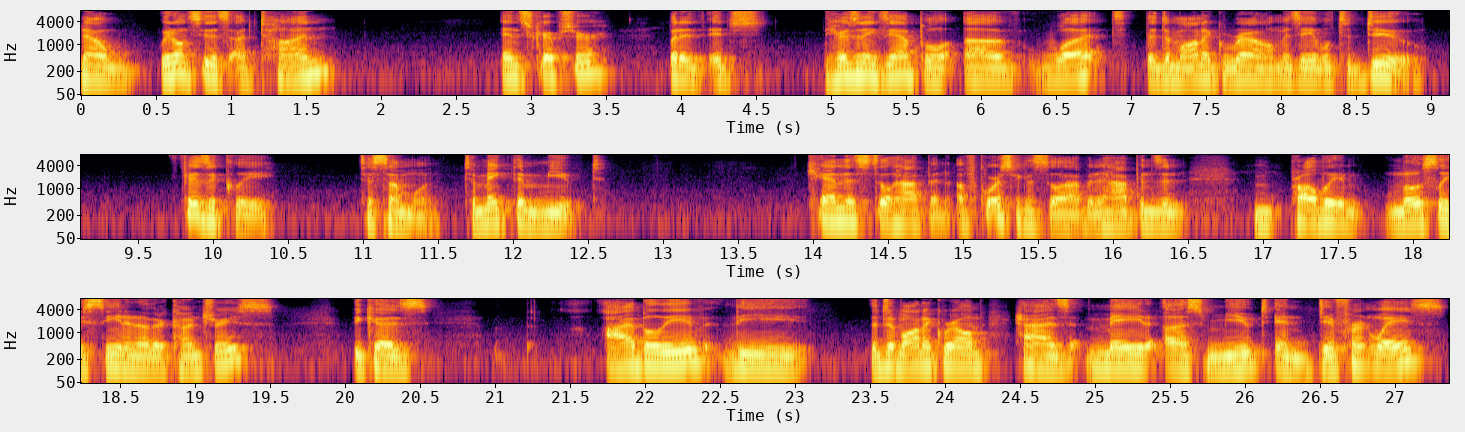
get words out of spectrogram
Now, we don't see this a ton in scripture, but it, it's here's an example of what the demonic realm is able to do physically to someone to make them mute. Can this still happen? Of course, it can still happen. It happens in probably mostly seen in other countries because I believe the the demonic realm has made us mute in different ways,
